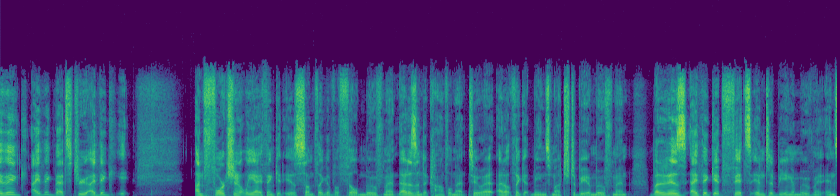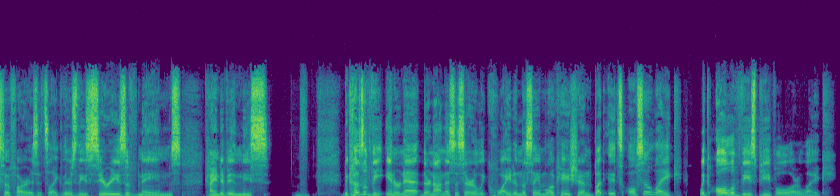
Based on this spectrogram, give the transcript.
i think i think that's true i think it, unfortunately i think it is something of a film movement. That isn't a compliment to it. I don't think it means much to be a movement but it is i think it fits into being a movement insofar as it's like there's these series of names kind of in these because of the internet they're not necessarily quite in the same location but it's also like like all of these people are like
